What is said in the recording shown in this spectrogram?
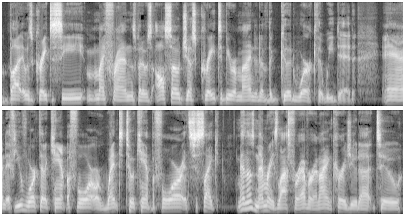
but it was great to see my friends, but it was also just great to be reminded of the good work that we did. And if you've worked at a camp before or went to a camp before, it's just like, man, those memories last forever. And I encourage you to, to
